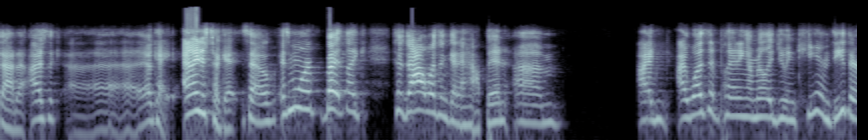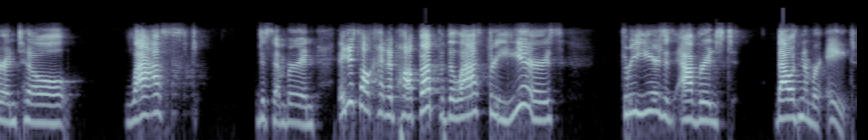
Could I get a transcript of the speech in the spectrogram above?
that. Up. I was like, uh, okay, and I just took it. So it's more, but like, so that wasn't gonna happen. Um, I I wasn't planning on really doing Cairns either until last December, and they just all kind of pop up. But the last three years, three years is averaged. That was number eight.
